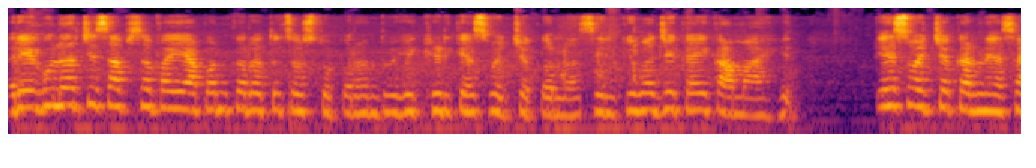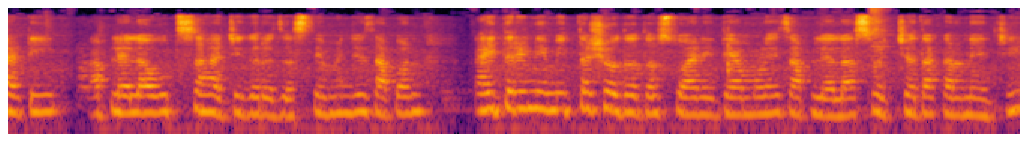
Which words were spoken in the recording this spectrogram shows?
रेग्युलरची साफसफाई आपण करतच असतो परंतु हे खिडक्या स्वच्छ करणं असेल किंवा जे काही कामं आहेत ते स्वच्छ करण्यासाठी आपल्याला उत्साहाची गरज असते. म्हणजेच आपण काहीतरी निमित्त शोधत असतो आणि त्यामुळेच आपल्याला स्वच्छता करण्याची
